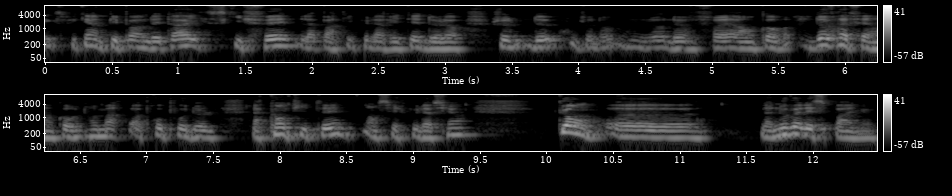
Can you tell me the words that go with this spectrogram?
expliqué un petit peu en détail ce qui fait la particularité de l'or. Je, devrais, faire encore une remarque à propos de la quantité en circulation. Quand euh, la Nouvelle-Espagne,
